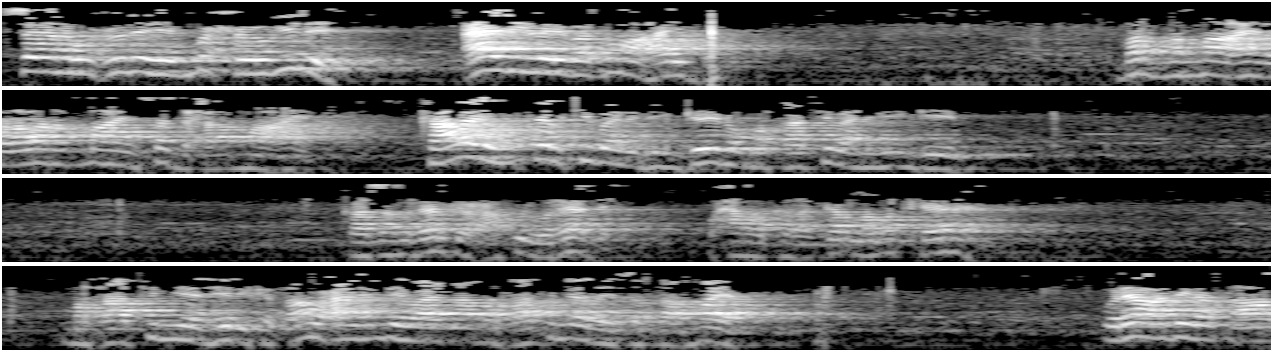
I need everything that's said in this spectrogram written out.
Isagana wuxuu leeyahay ma xoogine caadi bayba nu ahayd marna ma ahayn labana ma ahayn saddexna ma ahayn. Kaalay hoteelkii baan idin geyn oo markhaati baan idin geyn. Kaasa markaarki waxaan ku i waxaan oo kala gar lama keene markhaati miyaad heli karta ana waxaan idin dhihi baanaa markhaati miyaad haysataa maya. Waree adiga dhaar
